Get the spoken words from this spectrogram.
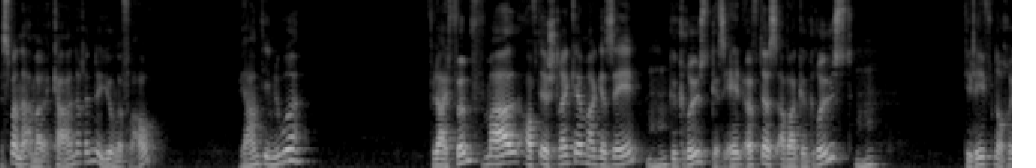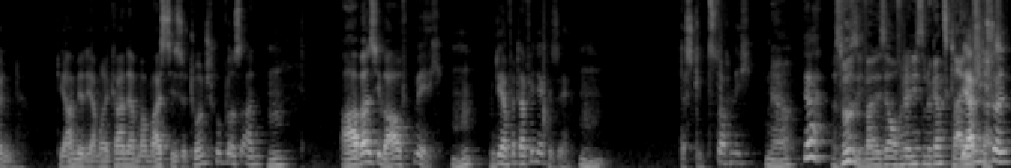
Das war eine Amerikanerin, eine junge Frau. Wir haben die nur vielleicht fünfmal auf der Strecke mal gesehen, Mhm. gegrüßt, gesehen öfters, aber gegrüßt. Mhm. Die lief noch in, die haben ja die Amerikaner mal meist diese Turnschuhe bloß an, Mhm. aber sie war auf dem Weg. Mhm. Und die haben wir da wieder gesehen. Mhm. Das gibt's doch nicht. Ja, Ja, das ist lustig, weil es ist ja auch wahrscheinlich so eine ganz kleine wir haben die Stadt. schon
